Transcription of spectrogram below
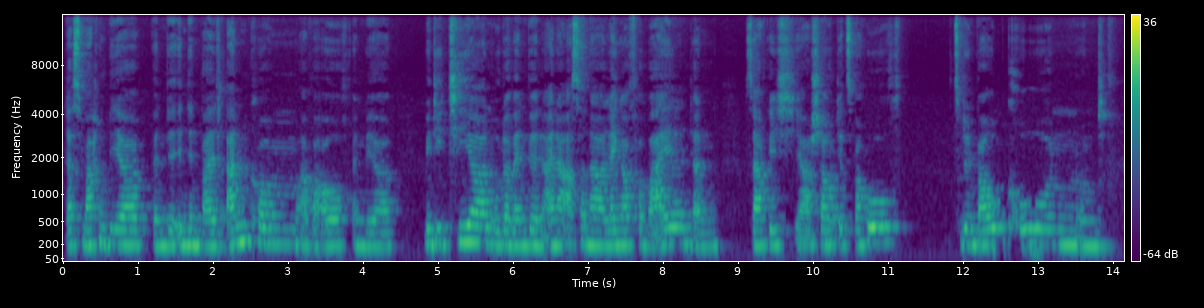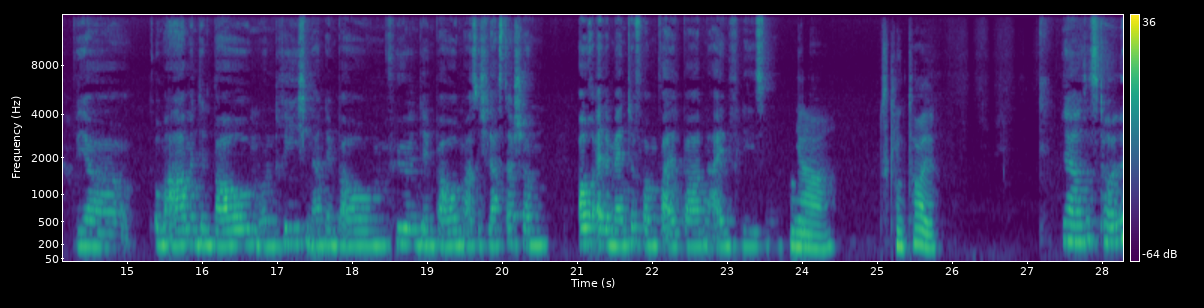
das machen wir, wenn wir in den Wald ankommen, aber auch wenn wir meditieren oder wenn wir in einer Asana länger verweilen, dann sage ich, ja, schaut jetzt mal hoch zu den Baumkronen und wir umarmen den Baum und riechen an dem Baum, fühlen den Baum. Also ich lasse da schon auch Elemente vom Waldbaden einfließen. Ja, das klingt toll. Ja, das ist toll.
